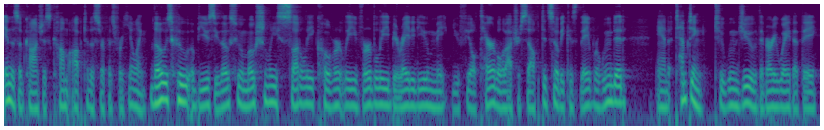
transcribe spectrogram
in the subconscious come up to the surface for healing. Those who abuse you, those who emotionally, subtly, covertly, verbally berated you, make you feel terrible about yourself, did so because they were wounded and attempting to wound you the very way that they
